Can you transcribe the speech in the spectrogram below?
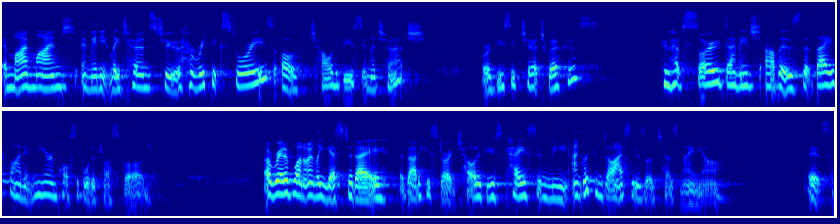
And my mind immediately turns to horrific stories of child abuse in the church or abusive church workers who have so damaged others that they find it near impossible to trust God. I read of one only yesterday about a historic child abuse case in the Anglican Diocese of Tasmania. It's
